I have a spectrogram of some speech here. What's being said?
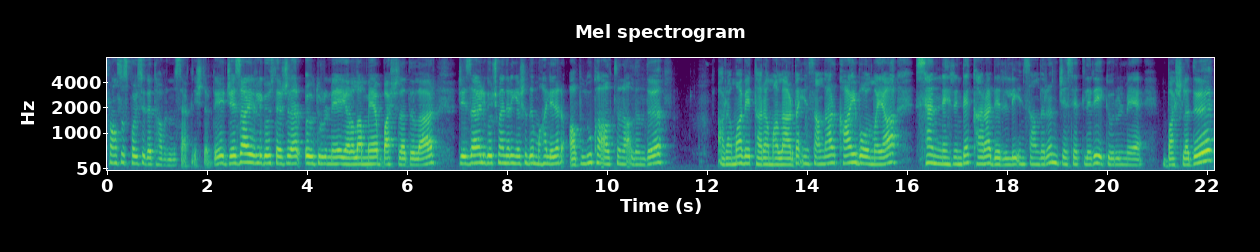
Fransız polisi de tavrını sertleştirdi. Cezayirli göstericiler öldürülmeye, yaralanmaya başladılar. Cezayirli göçmenlerin yaşadığı mahalleler abluka altına alındı. Arama ve taramalarda insanlar kaybolmaya, Sen Nehri'nde kara derili insanların cesetleri görülmeye başladı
